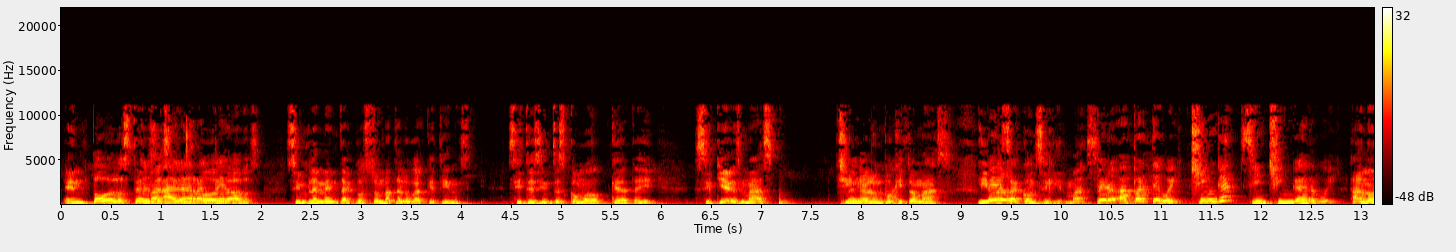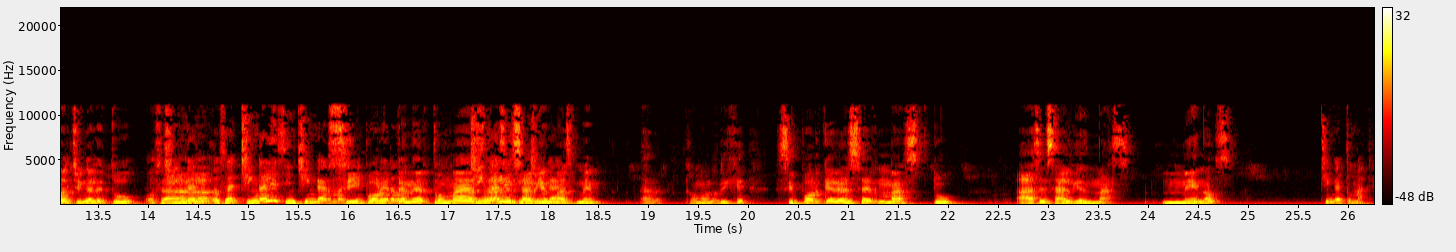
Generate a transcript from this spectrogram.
En todos los temas, Entonces, en todos lados. Simplemente acostúmbrate al lugar que tienes. Si te sientes cómodo, quédate ahí. Si quieres más, chingalo un poquito más. Y Pero- vas a conseguir más. Pero aparte, güey, chinga sin chingar, güey. ah, no, chingale tú. O sea, Chingale, o sea, chingale sin chingar más si bien, por perdón. tener tú más Chingale haces sin a alguien chingar. más men- a ver cómo lo dije si por querer ser más tú haces a alguien más menos Chinga tu madre.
